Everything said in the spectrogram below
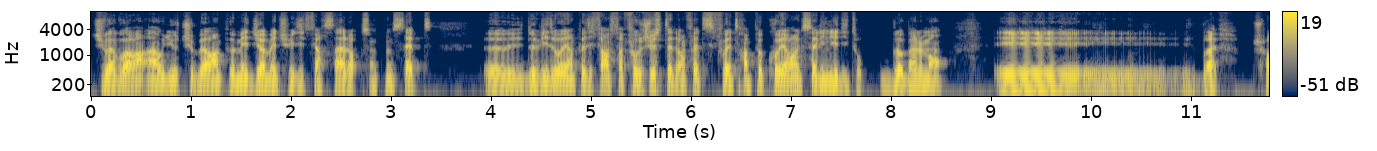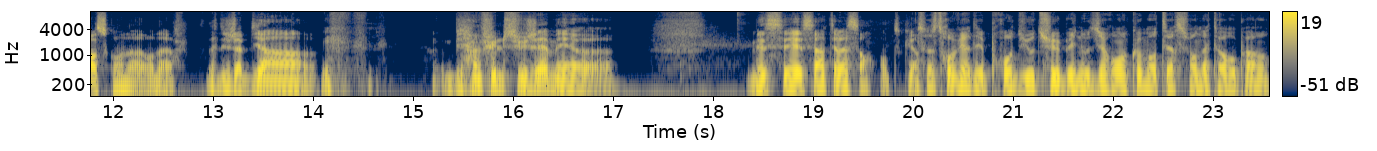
tu vas voir un, YouTuber un peu médium et tu lui dis de faire ça alors que son concept de vidéo est un peu différent. Enfin, faut juste, en fait, faut être un peu cohérent avec sa ligne édito, globalement. Et bref, je pense qu'on a, on a, déjà bien, bien vu le sujet, mais, euh, mais c'est, c'est intéressant en tout cas. Ça se trouve, il y a des pros de YouTube et ils nous diront en commentaire si on a tort ou pas. Hein.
